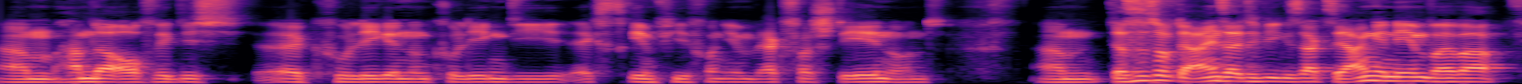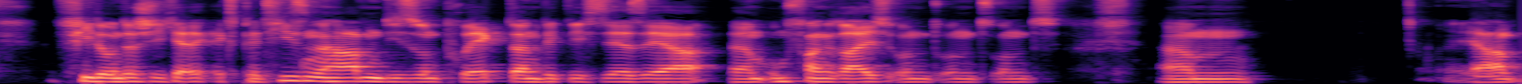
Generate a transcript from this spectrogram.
ähm, haben da auch wirklich äh, Kolleginnen und Kollegen, die extrem viel von ihrem Werk verstehen. Und ähm, das ist auf der einen Seite, wie gesagt, sehr angenehm, weil wir viele unterschiedliche Expertisen haben, die so ein Projekt dann wirklich sehr, sehr ähm, umfangreich und, und, und ähm, ja,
